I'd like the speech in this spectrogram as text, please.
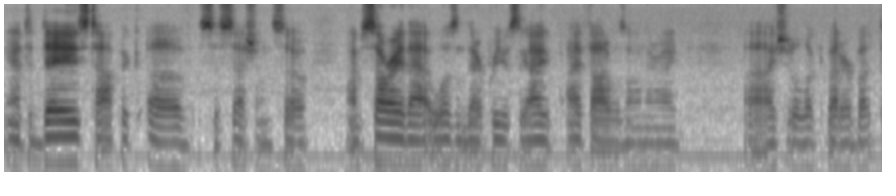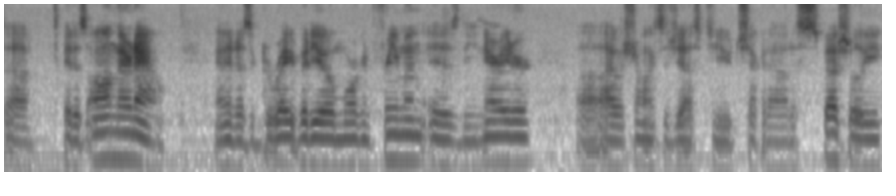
and today's topic of secession. So I'm sorry that wasn't there previously. I, I thought it was on there. I, uh, I should have looked better, but uh, it is on there now. And it is a great video. Morgan Freeman is the narrator uh, I would strongly suggest you check it out, especially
